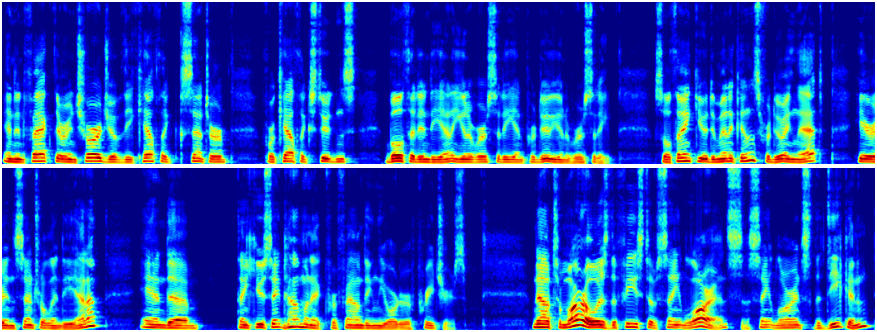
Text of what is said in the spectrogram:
and in fact, they're in charge of the Catholic Center for Catholic Students both at Indiana University and Purdue University. So thank you, Dominicans, for doing that here in central Indiana. And um, thank you, St. Dominic, for founding the Order of Preachers. Now, tomorrow is the feast of St. Lawrence, St. Lawrence the deacon.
